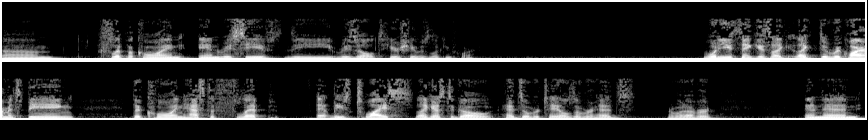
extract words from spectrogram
um, flip a coin and receive the result he or she was looking for. What do you think is like like the requirements being the coin has to flip at least twice, like has to go heads over tails over heads or whatever, and then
